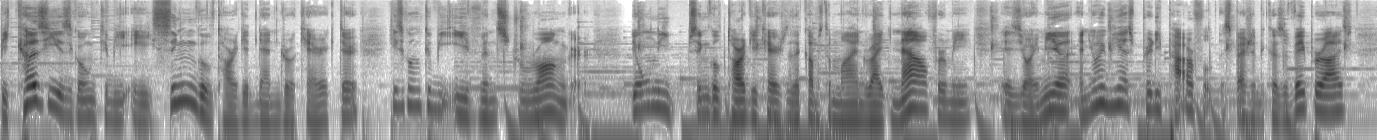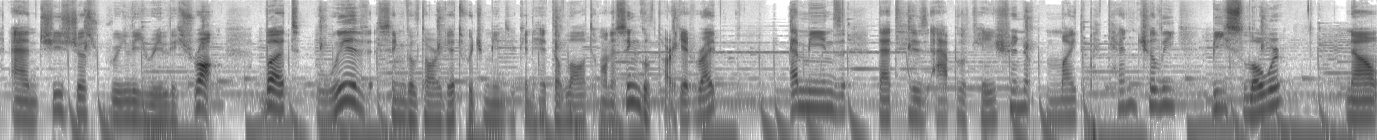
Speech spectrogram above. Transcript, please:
because he is going to be a single target Dendro character, he's going to be even stronger. The only single target character that comes to mind right now for me is Yoimiya, and Yoimiya is pretty powerful, especially because of Vaporize, and she's just really, really strong. But with single target, which means you can hit a lot on a single target, right? That means that his application might potentially be slower now,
